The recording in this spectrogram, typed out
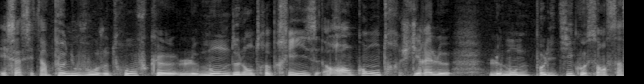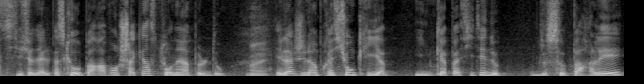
et ça c'est un peu nouveau je trouve, que le monde de l'entreprise rencontre, je dirais, le, le, monde politique au sens institutionnel. Parce qu'auparavant, chacun se tournait un peu le dos. Et là, j'ai l'impression qu'il y a une capacité de de se parler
